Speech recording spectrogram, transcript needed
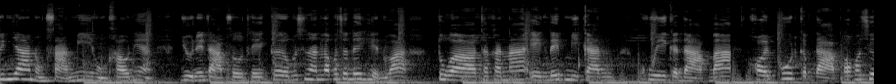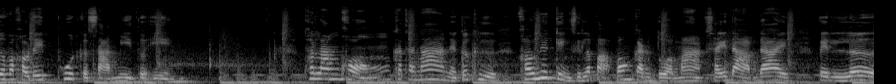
วิญญาณของสามีของเขาเนี่ยอยู่ในดาบโซเทเกอร์เพราะฉะนั้นเราก็จะได้เห็นว่าตัวทาคาน่าเองได้มีการคุยกับดาบบ้าง คอยพูดกับดาบ เพราะเขาเชื่อว่าเขาได้พูดกับสามีตัวเอง พลังของคาทาน่าเนี่ยก็คือเขาเนี่ยเก่งศิลปะป้องกันตัวมาก ใช้ดาบได้เป็นเลิศ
